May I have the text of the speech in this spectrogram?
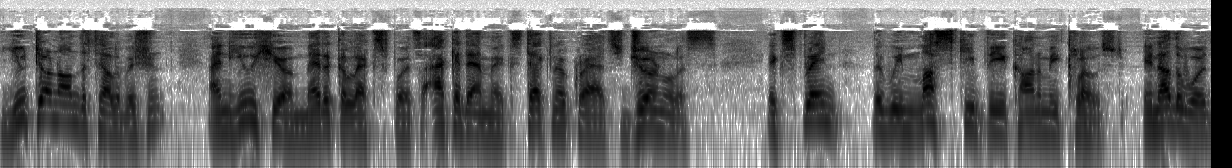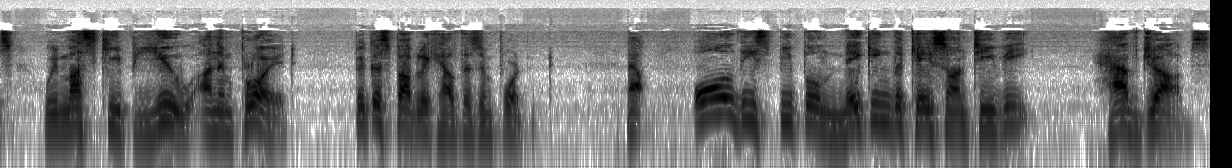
You turn on the television and you hear medical experts, academics, technocrats, journalists explain that we must keep the economy closed. In other words, we must keep you unemployed because public health is important. Now, all these people making the case on TV have jobs,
